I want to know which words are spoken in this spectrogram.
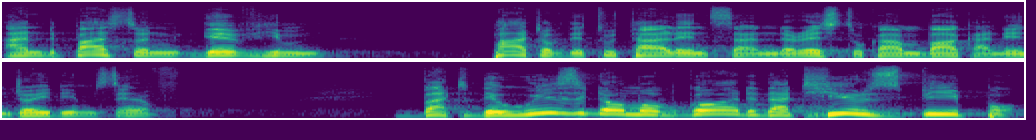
And the person gave him part of the two talents and the rest to come back and enjoy himself. But the wisdom of God that heals people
